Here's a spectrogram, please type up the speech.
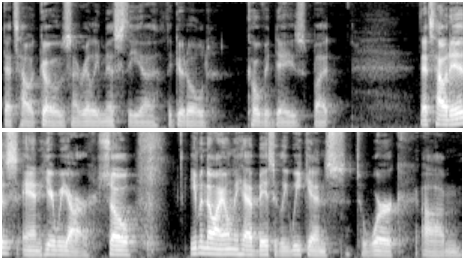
that's how it goes. I really miss the uh, the good old COVID days, but that's how it is, and here we are. So, even though I only have basically weekends to work, um,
